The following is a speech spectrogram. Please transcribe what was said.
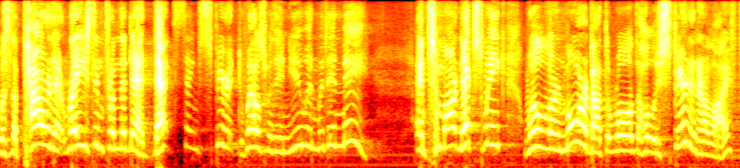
was the power that raised him from the dead. That same Spirit dwells within you and within me. And tomorrow, next week, we'll learn more about the role of the Holy Spirit in our life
